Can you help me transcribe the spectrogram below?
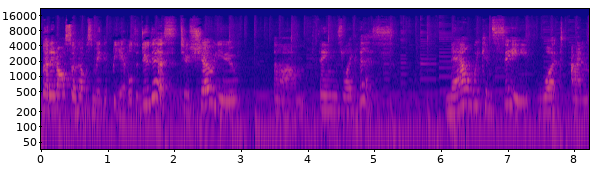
But it also helps me to be able to do this, to show you um, things like this. Now we can see what I'm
